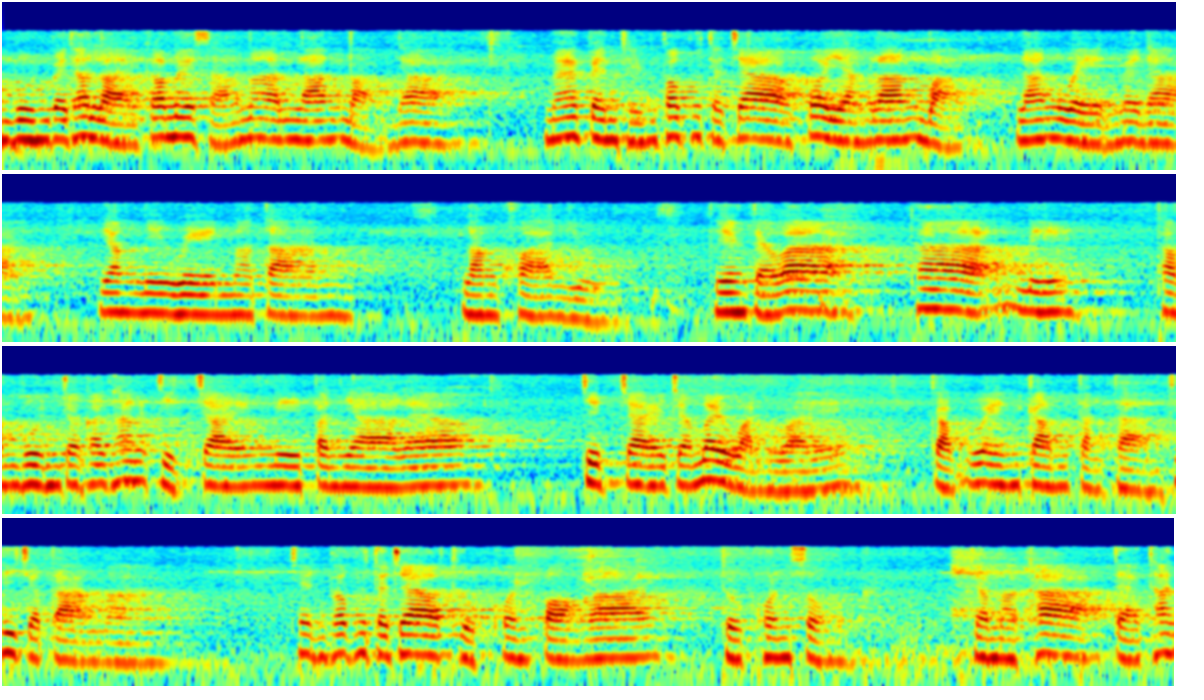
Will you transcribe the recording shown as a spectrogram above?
ำบุญไปเท่าไหร่ก็ไม่สามารถล้างบาปได้ แม้เป็นถึงพระพุทธเจ้าก็ยังล้างบาปล้างเวรไม่ได้ ยังมีเวรมาตามรังควานอยู่ พียงแต่ว่าถ้ามีทำบุญจนกระทั่งจิตใจมีปัญญาแล้ว จิตใจจะไม่หวั่นไหวกับเวรกรรมต่างๆ ที่จะตามมา เช่นพระพุทธเจ้าถูกคนปองร้าย ถูกคนส่งจะมาฆ่า แต่ท่าน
